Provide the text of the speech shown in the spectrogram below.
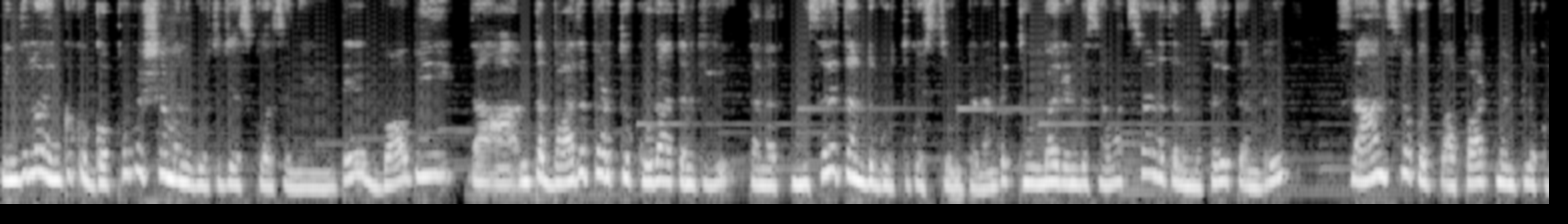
ఇందులో ఇంకొక గొప్ప విషయం మనం గుర్తు చేసుకోవాల్సింది ఏంటంటే బాబీ అంత బాధపడుతూ కూడా అతనికి తన ముసలి తండ్రి గుర్తుకొస్తూ ఉంటాడు. అంటే తొంభై రెండు సంవత్సరాల తన ముసలి తండ్రి ఫ్రాన్స్లో ఒక అపార్ట్మెంట్లో ఒక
